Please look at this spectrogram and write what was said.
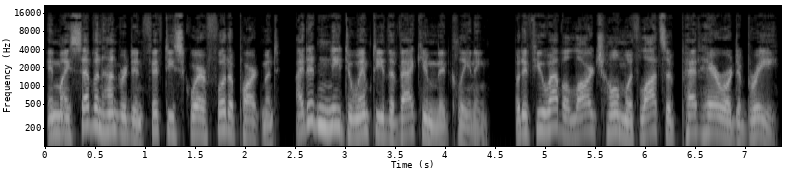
in my 750 square foot apartment, I didn't need to empty the vacuum mid cleaning, but if you have a large home with lots of pet hair or debris,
